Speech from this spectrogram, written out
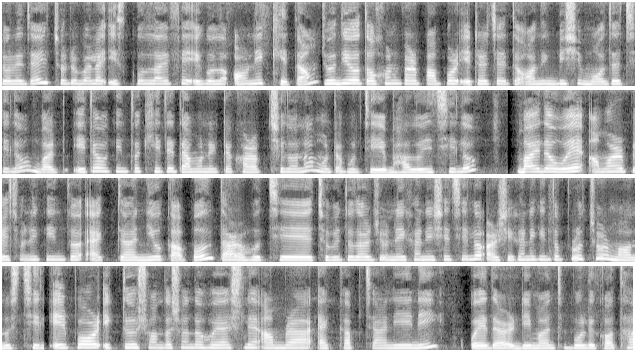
চলে যাই। ছোটবেলা স্কুল লাইফে এগুলো অনেক খেতাম। যদিও তখনকার পাপড় এটার চাইতে অনেক বেশি মজা ছিল বাট এটাও কিন্তু খেতে তেমন একটা খারাপ ছিল না। মোটামুটি ভালোই ছিল। বাই দ্য ওয়ে আমার পেছনে কিন্তু একটা নিউ কাপল তারা হচ্ছে ছবি তোলার জন্য এখানে এসেছিল, আর সেখানে কিন্তু প্রচুর মানুষ ছিল। এরপর একটু সন্ধ্যা সন্ধ্যা হয়ে আসলে আমরা এক কাপ চা নিয়ে নিই ওয়েদার ডিমান্ড বলে কথা।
